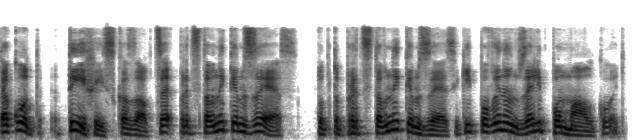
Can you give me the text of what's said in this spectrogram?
Так от, Тихий сказав, це представник МЗС, тобто представник МЗС, який повинен взагалі помалкувати,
